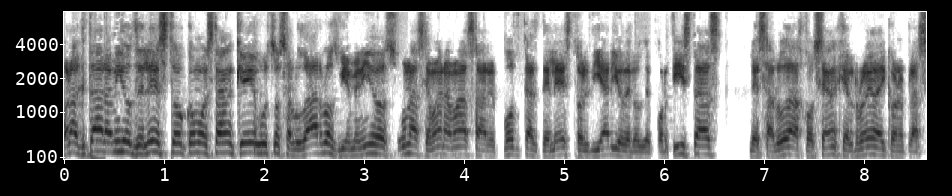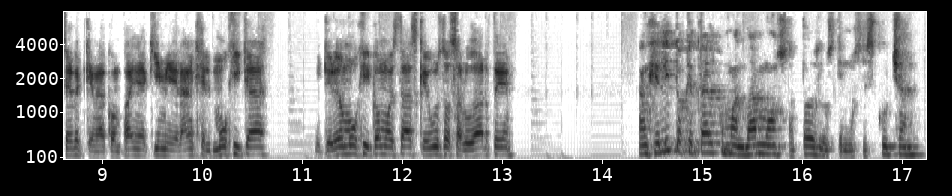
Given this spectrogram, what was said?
Hola, ¿qué tal amigos del Esto? ¿Cómo están? Qué gusto saludarlos. Bienvenidos una semana más al podcast del Esto, el diario de los deportistas. Les saluda José Ángel Rueda y con el placer que me acompaña aquí Miguel Ángel Mújica. Mi querido Muji, ¿cómo estás? Qué gusto saludarte. Angelito, ¿qué tal? ¿Cómo andamos? A todos los que nos escuchan.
